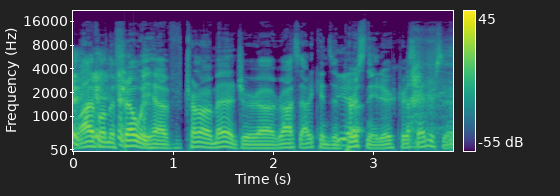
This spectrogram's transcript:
live on the show, we have Toronto manager uh, Ross Atkins impersonator Chris Henderson.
